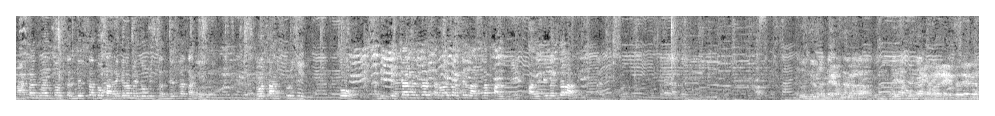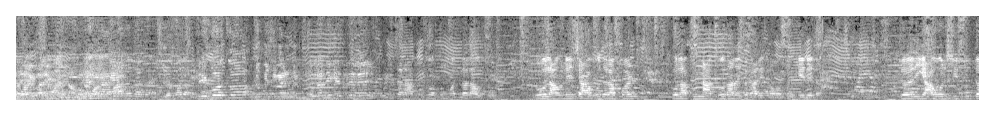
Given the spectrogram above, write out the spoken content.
नाटक नंतर संदेशचा तो कार्यक्रम आहे जो मी संदेशला सांगितला आहे तो सांस्कृतिक तो. आणि त्याच्यानंतर सर्वात असेल लास्टला पालखी. पालखीनंतर आरती. आपण जो आपण मधला लावतो. तो लावण्याच्या अगोदर आपण तो लाकूड नाचवत आणायचा कार्यक्रम आपण केलेला. तर यावर्षी सुद्धा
